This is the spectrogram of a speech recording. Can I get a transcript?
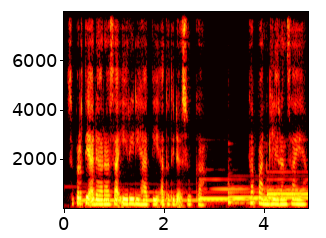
seperti ada rasa iri di hati atau tidak suka. Kapan giliran saya?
